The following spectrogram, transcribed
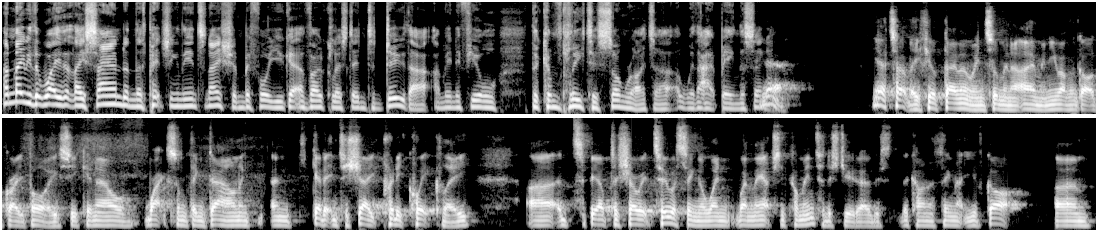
and maybe the way that they sound and the pitching and the intonation before you get a vocalist in to do that. I mean, if you're the completest songwriter without being the singer. Yeah. Yeah, totally. If you're demoing something at home and you haven't got a great voice, you can now whack something down and, and get it into shape pretty quickly uh, to be able to show it to a singer when, when they actually come into the studio, this the kind of thing that you've got. Um,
